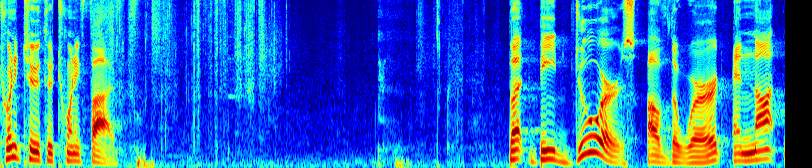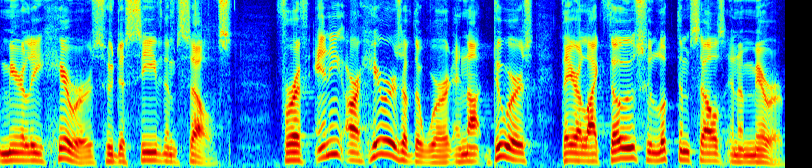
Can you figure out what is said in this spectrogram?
22 through 25. But be doers of the word and not merely hearers who deceive themselves. For if any are hearers of the word and not doers, they are like those who look themselves in a mirror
